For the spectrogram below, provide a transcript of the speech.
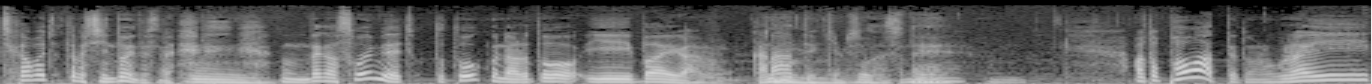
近場はちょっとやっぱしんどいんですね、ーうん。うん、だからそういう意味でちょっと遠くなるといい場合があるかなという気もしますうんそうですね。あと、パワーってどのぐらい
